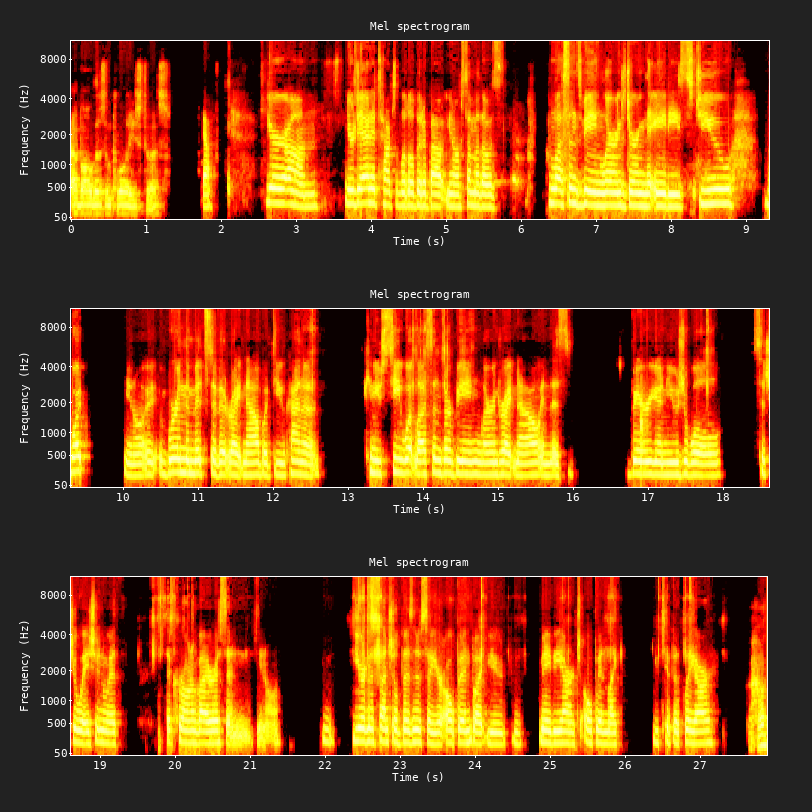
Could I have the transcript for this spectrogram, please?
of all those employees to us Yeah, Your um your dad had talked a little bit about you know some of those lessons being learned during the 80s. Do you what you know we're in the midst of it right now, but do you kind of can you see what lessons are being learned right now in this very unusual situation with the coronavirus and you know you're an essential business so you're open but you maybe aren't open like you typically are uh-huh.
